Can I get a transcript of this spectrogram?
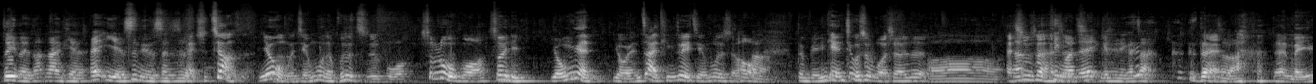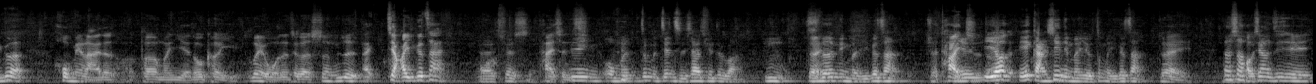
对应的那那一天，哎，也是你的生日。哎，。是这样子的，因为我们节目呢不是直播，是录播，所以你永远有人在听这个节目的时候嗯。的明天就是我生日，哦，哎是不是很听完神奇哎，给你点个赞，对。是吧？对，每一个后面来的朋友们也都可以为我的这个生日哎加一个赞，哎，确实，太神奇，我们这么坚持下去，对吧？嗯，值得你们一个赞，这太值得，也要也感谢你们有这么一个赞。对，但是好像这些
